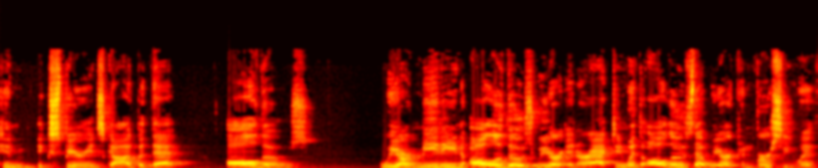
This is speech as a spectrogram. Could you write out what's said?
can experience God, but that all those we are meeting, all of those we are interacting with, all those that we are conversing with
